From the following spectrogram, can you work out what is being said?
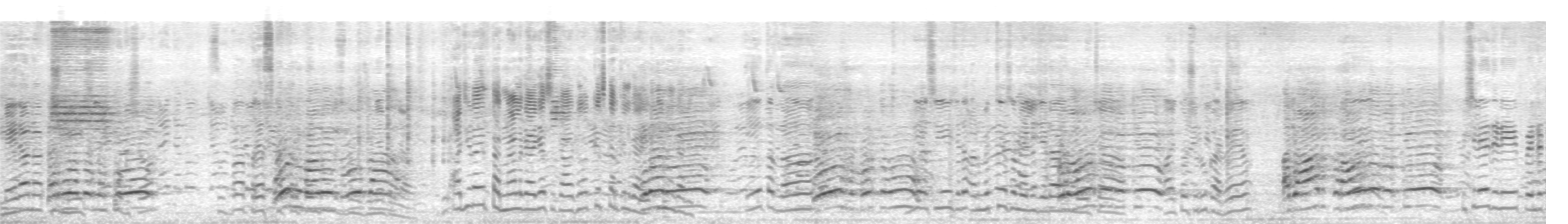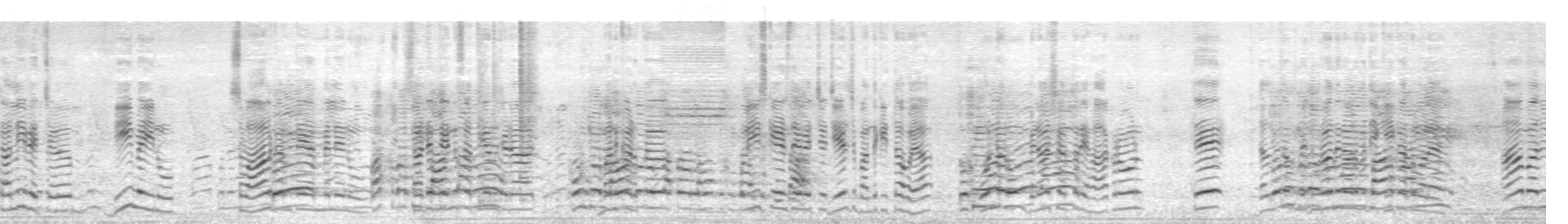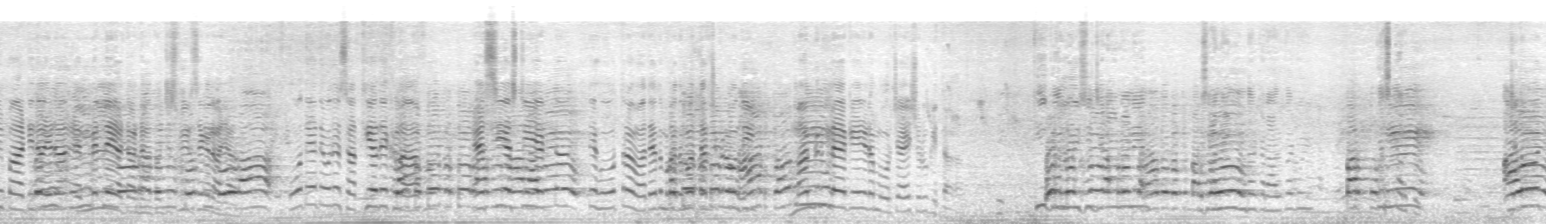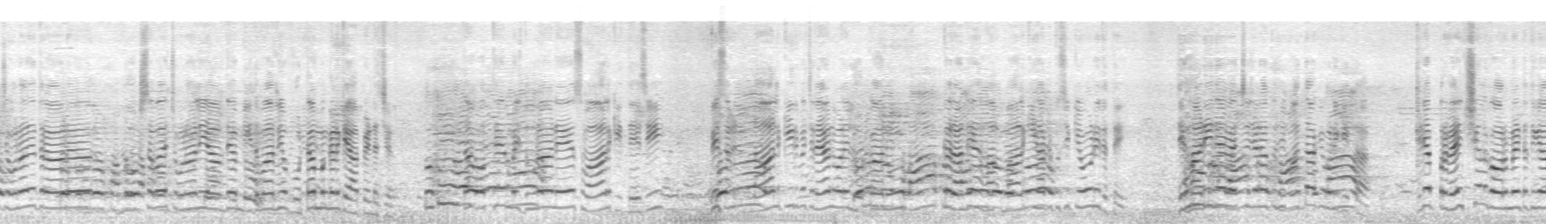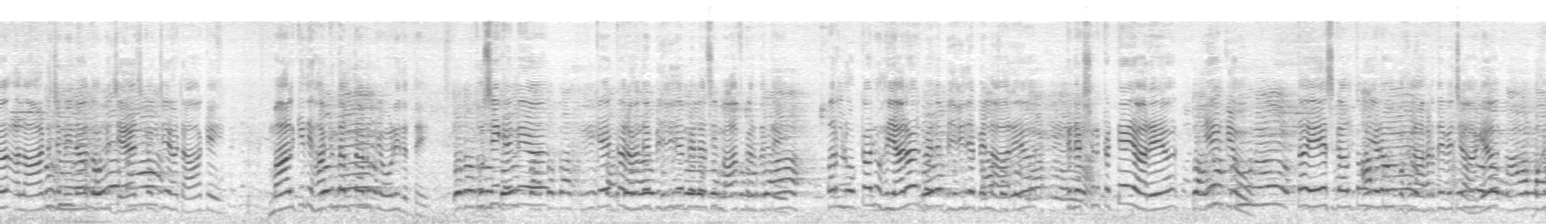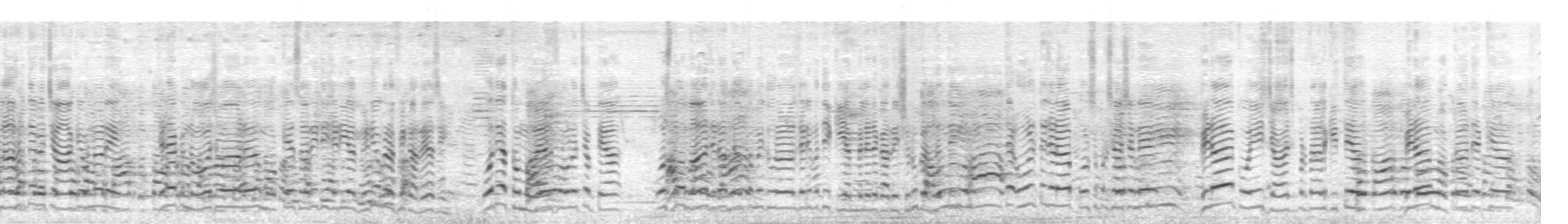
ਮੇਰਾ ਨਾਮ ਕਸ਼ਮੀਰ ਸਿੰਘ ਕਿਸ਼ੋਰ ਸੂਬਾ ਪ੍ਰੈਸ ਸਕੱਤਰ ਪਿੰਡੂ ਮਜ਼ਦੂਰ ਯੂਨੀਅਨ ਪੰਜਾਬ। ਅੱਜ ਜਿਹੜਾ ਇਹ ਧਰਨਾ ਲਗਾਇਆ ਗਿਆ ਸਰਕਾਰ ਖਿਲਾਫ ਕਿਸ ਕਰਕੇ ਲਗਾਇਆ ਗਿਆ? ਕੀ ਮੰਗਾਂ ਨੇ ਇਹ ਧਰਨਾ ਇਹ ਅਸੀਂ ਜਿਹੜਾ ਅਣਮਿੱਥੇ ਸਮੇਂ ਲਈ ਜਿਹੜਾ ਇਹ ਮੋਰਚਾ ਅੱਜ ਤੋਂ ਸ਼ੁਰੂ ਕਰ ਰਹੇ ਹਾਂ। ਆਜ਼ਾਦ ਕਰਾਉਣ ਦੇ ਵਿੱਚ ਪਿਛਲੇ ਦਿਨੀ ਪਿੰਡ ਟਾਲੀ ਵਿੱਚ 20 ਮਈ ਨੂੰ ਸਵਾਲ ਕਰਨ ਤੇ ਐਮਐਲਏ ਨੂੰ ਸਾਡੇ ਤਿੰਨ ਸਾਥੀਆਂ ਨੂੰ ਜਿਹੜਾ ਮਨਘੜਤ ਪੁਲਿਸ ਕੇਸ ਦੇ ਵਿੱਚ ਜੇਲ੍ਹ 'ਚ ਬੰਦ ਕੀਤਾ ਹੋਇਆ। ਉਹਨਾਂ ਨੂੰ ਬਿਨਾਂ ਸ਼ਰਤ ਰਿਹਾ ਕਰਾਉਣ ਤੇ ਦਲਿਤ ਮਜ਼ਦੂਰਾਂ ਦੇ ਨਾਲ ਵਧੀਕੀ ਕਰਨ ਵਾਲਾ ਹੈ। ਆਮ ਆਦਮੀ ਪਾਰਟੀ ਦਾ ਜਿਹੜਾ ਐਮਐਲਏ ਆ ਟਾਂਡਾ ਤੋਂ ਜਸਵੀਰ ਸਿੰਘ ਰਾਜਾ। ਉਹਦੇ ਤੇ ਉਹਦੇ ਸਾਥੀਆਂ ਦੇ ਖਿਲਾਫ ਐਸਸੀ ਐਸਟੀ ਐਕਟ ਤੇ ਹੋਰ ਧਰਾਵਾਂ ਤਹਿਤ ਮੁਕੱਦਮਾ ਦਰਜ ਕਰਾਉਣ ਦੀ ਮੰਗ ਨੂੰ ਲੈ ਕੇ ਜਿਹੜਾ ਮੋਰਚਾ ਇਹ ਸ਼ੁਰੂ ਕੀਤਾ। ਕੀ ਗੱਲ ਹੋਈ ਸੀ? ਜਿਹੜਾ ਉਹਨਾਂ ਨੇ ਕਿਸਾਨਾਂ ਨੂੰ ਅੰਦਰ ਕਰਾ ਦਿੱਤਾ ਕੋਈ? ਕਿਸ ਕਰਕੇ? ਜਦੋਂ ਚੋਣਾਂ ਦੇ ਦੌਰਾਨ ਲੋਕ ਸਭਾ ਚੋਣਾਂ ਲਈ ਆਪਦੇ ਉਮੀਦਵਾਰ ਲਈ ਵੋਟਾਂ ਮੰਗਣ ਗਿਆ ਪਿੰਡ 'ਚ। ਤਾਂ ਉੱਥੇ ਮਜ਼ਦੂਰਾਂ ਨੇ ਸਵਾਲ ਕੀਤੇ ਸੀ ਵੀ ਲਾਲ ਕੀਰ ਵਿੱਚ ਰਹਿਣ ਵਾਲੇ ਲੋਕਾਂ ਨੂੰ ਘਰਾਂ ਦੇ ਮਾਲਕੀ ਹੱਕ ਤੁਸੀਂ ਕਿਉਂ ਨਹੀਂ ਦਿੱਤੇ? ਦਿਹਾੜੀ ਦੇ ਵਿੱਚ ਜਿਹੜਾ ਤੁਸੀਂ ਵਾਅਦਾ ਕਿਉਂ ਨਹੀਂ ਕੀਤਾ? ਜਿਹੜੀਆਂ ਪ੍ਰੋਵਿੰਸ਼ੀਅਲ ਗਵਰਨਮੈਂਟ ਦੀਆਂ ਅਲਾਟ ਜ਼ਮੀਨਾਂ ਤੋਂ ਨਜਾਇਜ਼ ਕਬਜ਼ੇ ਹਟਾ ਕੇ ਮਾਲਕੀ ਦੇ ਹੱਕ ਦਲਤਾਂ ਨੂੰ ਕਿਉਂ ਨਹੀਂ ਦਿੱਤੇ? ਤੁਸੀਂ ਕਹਿੰਦੇ ਆ ਕਿ ਘਰਾਂ ਦੇ ਬਿਜਲੀ ਦੇ ਬਿੱਲ ਅਸੀਂ ਮਾਫ ਕਰ ਦਿੱਤੇ। ਪਰ ਲੋਕਾਂ ਨੂੰ ਹਜ਼ਾਰਾਂ ਰੁਪਏ ਦੇ ਬਿਜਲੀ ਦੇ ਬਿੱਲ ਆ ਰਹੇ ਆ ਕਨੈਕਸ਼ਨ ਕੱਟੇ ਜਾ ਰਹੇ ਆ। ਇਹ ਕਿਉਂ? ਤਾਂ ਇਸ ਗੱਲ ਤੋਂ ਜਿਹੜਾ ਉਹ ਬਖਲਾਹਟ ਦੇ ਵਿੱਚ ਆ ਗਿਆ। ਬਖਲਾਹਟ ਦੇ ਵਿੱਚ ਆ ਕੇ ਉਹਨਾਂ ਨੇ ਜਿਹੜੇ ਇੱਕ ਨੌਜਵਾਨ ਮੌਕੇ ਸਾਰੀ ਦੀ ਜਿਹੜੀ ਆ ਵੀਡੀਓਗ੍ਰਾਫੀ ਕਰ ਰਿਹਾ ਸੀ ਉਹਦੇ ਹੱਥੋਂ ਮੋਬਾਈਲ ਫੋਨ ਝਪਟਿਆ। ਉਸ ਤੋਂ ਬਾਅਦ ਜਿਹੜਾ ਦਲਿਤ ਮਜ਼ਦੂਰਾਂ ਨਾਲ ਜਿਹੜੀ ਵਧੀਕੀ ਐਮਐਲਏ ਨੇ ਕਰਨੀ ਸ਼ੁਰੂ ਕਰ ਦਿੱਤੀ ਤੇ ਉਲਟ ਜਿਹੜਾ ਪੁਲਿਸ ਪ੍ਰਸ਼ਾਸਨ ਨੇ ਬਿਨਾਂ ਕੋਈ ਜਾਂਚ ਪੜਤਾਲ ਕੀਤਿਆਂ ਬਿਨਾਂ ਮੌਕਾ ਦੇਖਿਆ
